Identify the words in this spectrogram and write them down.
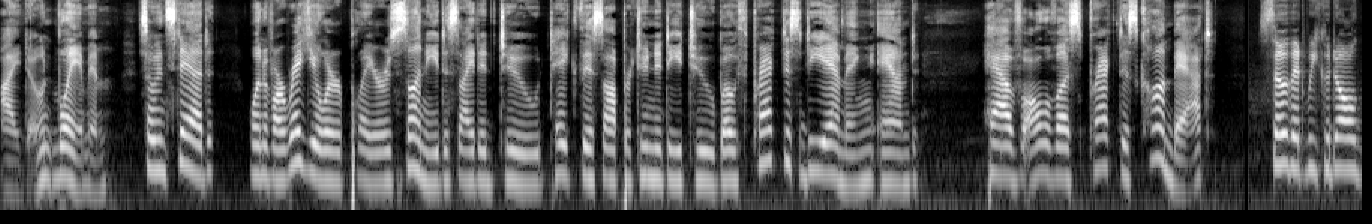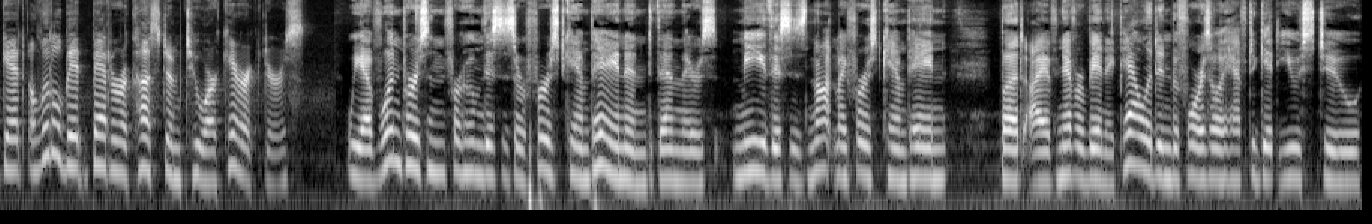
I don't blame him. So instead, one of our regular players, Sunny, decided to take this opportunity to both practice DMing and have all of us practice combat so that we could all get a little bit better accustomed to our characters. We have one person for whom this is her first campaign, and then there's me. This is not my first campaign, but I have never been a paladin before, so I have to get used to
